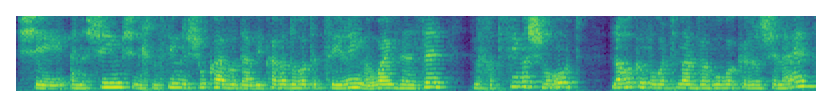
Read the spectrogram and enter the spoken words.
שאנשים שנכנסים לשוק העבודה, בעיקר הדורות הצעירים, ה-Y וה-Z, מחפשים משמעות לא רק עבור עצמם ועבור הקריירה שלהם,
